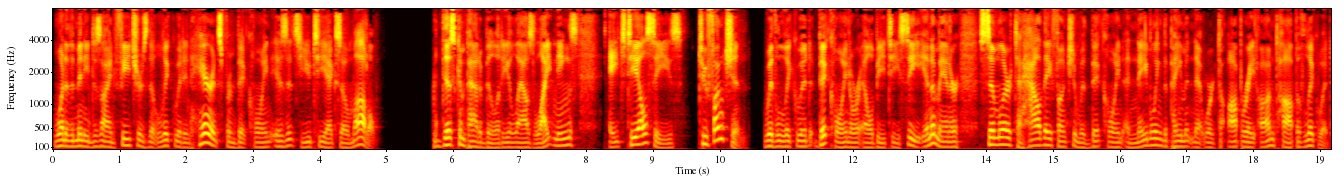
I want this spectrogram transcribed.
One of the many design features that Liquid inherits from Bitcoin is its UTXO model. This compatibility allows Lightning's HTLCs to function with Liquid Bitcoin or LBTC in a manner similar to how they function with Bitcoin, enabling the payment network to operate on top of Liquid.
